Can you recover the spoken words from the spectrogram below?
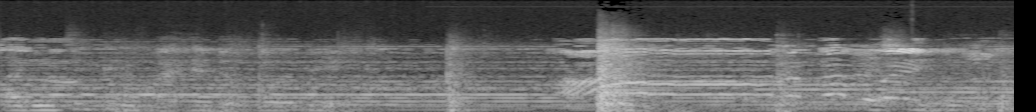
I've been thinking in my head the whole day. Go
